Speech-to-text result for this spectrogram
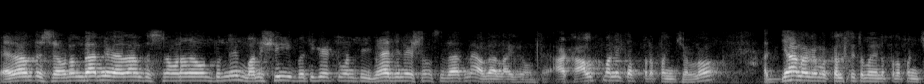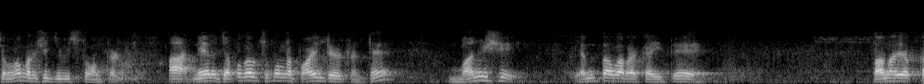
వేదాంత శ్రవణం దారిని వేదాంత శ్రవణమే ఉంటుంది. మనిషి బతికేటువంటి ఇమాజినేషన్స్ దారిని అవి అలాగే ఉంటాయి. ఆ కాల్పనిక ప్రపంచంలో అజ్ఞానగమ కల్పితమైన ప్రపంచంలో మనిషి జీవిస్తూ ఉంటాడు. నేను చెప్పదలుచుకున్న పాయింట్ ఏమిటంటే మనిషి ఎంతవరకైతే తన యొక్క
